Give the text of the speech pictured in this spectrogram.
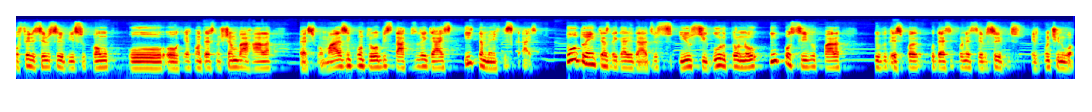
oferecer o serviço como o, o que acontece no Shambhala Festival, mas encontrou obstáculos legais e também fiscais tudo entre as legalidades e o seguro tornou impossível para que eles pudessem fornecer o serviço. Ele continua:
